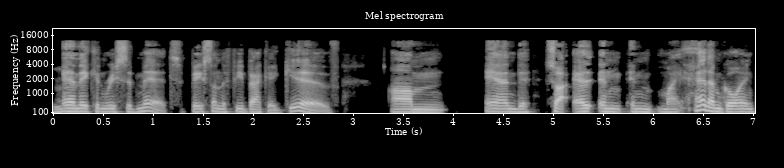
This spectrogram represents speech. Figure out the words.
Mhm. and they can resubmit based on the feedback I give. Um, and so in in my head, I'm going,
